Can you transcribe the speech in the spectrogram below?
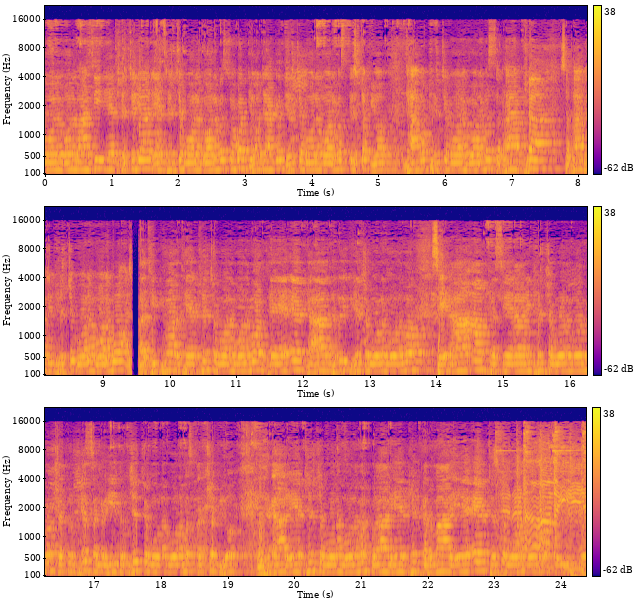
वो नमो नमः यानेभ्यश्च वो नमो नमः स्वभ्यो जागृभ्यश्च वो नमो नमः तिष्ठभ्यो धामभ्यश्च वो नमो नमः सभाभ्य सभापतिभ्यश्च वो नमो नमो अरथिभ्यो अर्थेभ्यश्च वो नमो नमो अर्थेभ्यः अर्धपतिभ्यश्च वो नमो नमो सेनाभ्यः सेनानिभ्यश्च वो नमो नमः क्षत्रुभ्यः सङ्गृहीतृभ्यश्च वो नमो नमः तक्षभ्यो रथकारेभ्यश्च वो नमो नमः कुलानेभ्यः कर्मारेभ्यश्च वो नमो नमः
